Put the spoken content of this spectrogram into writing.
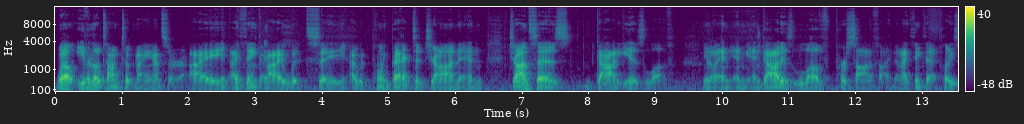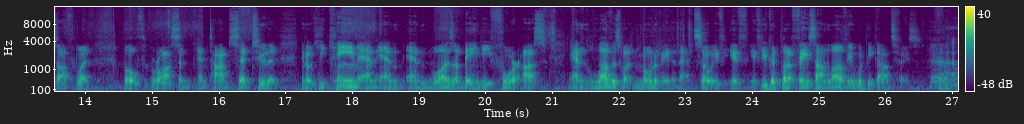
Well, even though Tom took my answer, I I think I would say I would point back to John and John says God is love. You know, and, and, and God is love personified. And I think that plays off what both Ross and, and Tom said too, that, you know, he came and, and, and was a baby for us and love is what motivated that. So if, if, if you could put a face on love, it would be God's face. Yeah,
